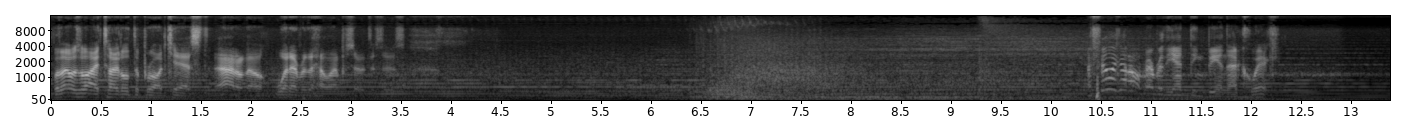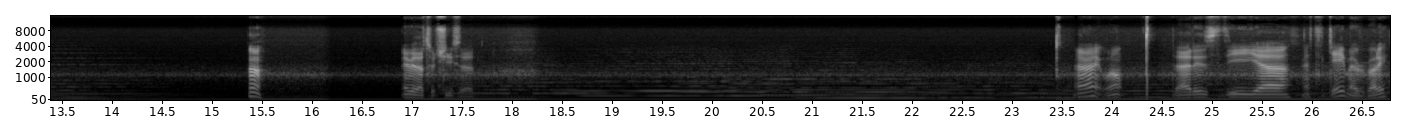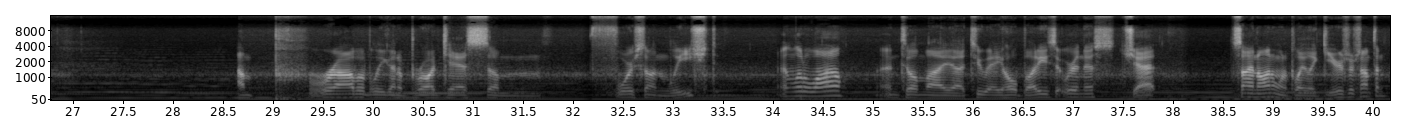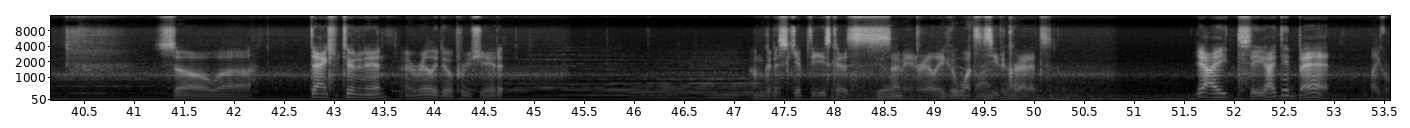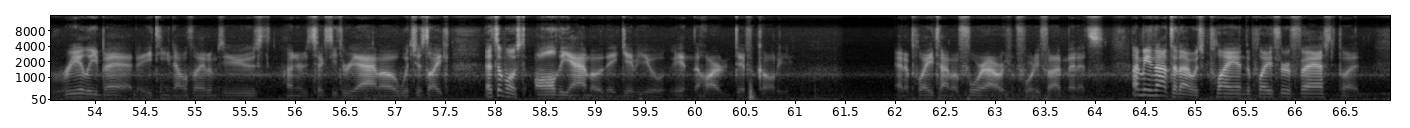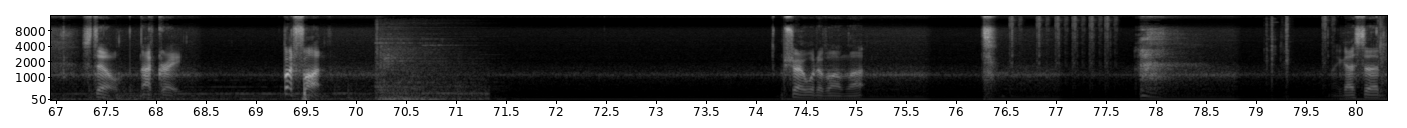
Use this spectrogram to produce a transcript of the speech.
Well, that was why I titled the broadcast, I don't know, whatever the hell episode this is. I feel like I don't remember the ending being that quick. Huh. Maybe that's what she said. Alright, well, that is the, uh, that's the game, everybody. I'm probably going to broadcast some Force Unleashed in a little while until my uh, two a-hole buddies that were in this chat sign on and want to play like Gears or something. So, uh, thanks for tuning in. I really do appreciate it. I'm going to skip these because, I mean, really, who wants to see the credits? Yeah, I see, I did bad like really bad. 18 health items used, 163 ammo, which is like that's almost all the ammo they give you in the hard difficulty. And a playtime of 4 hours and 45 minutes. I mean, not that I was playing to play through fast, but still, not great. But fun. I'm sure I would have that. like I said,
